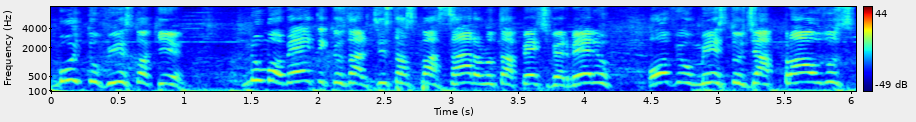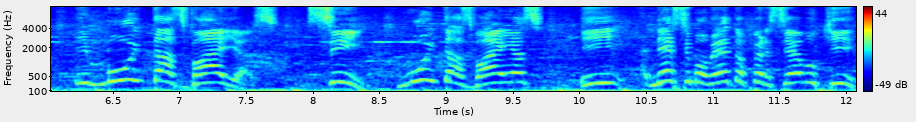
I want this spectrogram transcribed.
muito visto aqui. No momento em que os artistas passaram no tapete vermelho, houve um misto de aplausos e muitas vaias. Sim, muitas vaias. E nesse momento eu percebo que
